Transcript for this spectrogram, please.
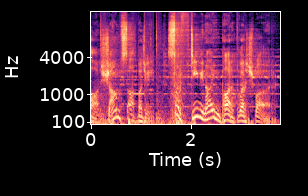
और शाम सात बजे, सिर्फ़ टीवी नाइन भारतवर्ष पर।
